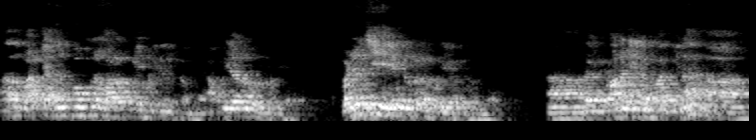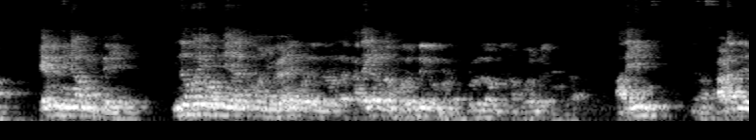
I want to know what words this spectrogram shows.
அதாவது வாழ்க்கை அதன் போக்குல வாழக்கூடிய மனிதர் இருக்காங்க அப்படியான ஒரு மனிதர் வளர்ச்சியை ஏற்றுக்கொள்ளக்கூடிய ஒரு மனிதர் அந்த காணொலியில பார்த்தீங்கன்னா ஆஹ் கேட்டீங்கன்னா உங்களுக்கு தெரியும். இந்த முறை வந்து எனக்கு கொஞ்சம் வேலை கொடுத்ததுனால கதைகள் நான் பகிர்ந்துக்க முடியல பொருளை வந்து நான் பகிர்ந்துக்க முடியல அதையும் கடந்து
